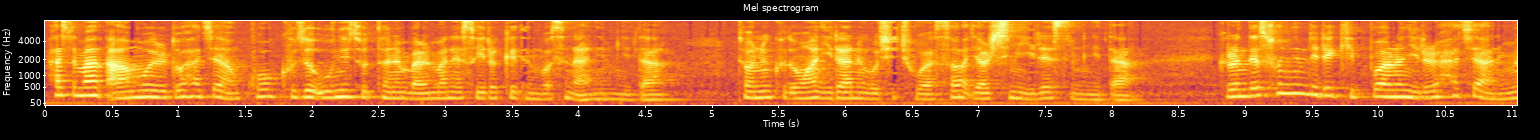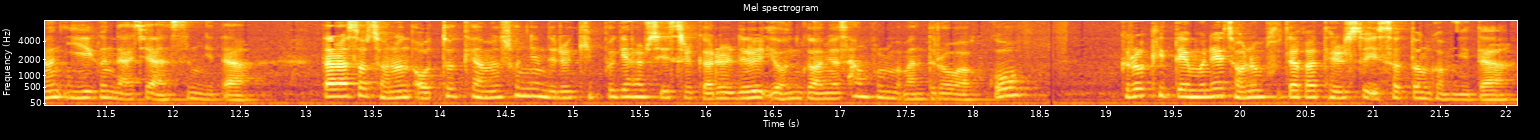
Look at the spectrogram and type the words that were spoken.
하지만 아무 일도 하지 않고 그저 운이 좋다는 말만 해서 이렇게 된 것은 아닙니다. 저는 그동안 일하는 것이 좋아서 열심히 일했습니다. 그런데 손님들이 기뻐하는 일을 하지 않으면 이익은 나지 않습니다. 따라서 저는 어떻게 하면 손님들을 기쁘게 할 수 있을까를 늘 연구하며 상품을 만들어 왔고, 그렇기 때문에 저는 부자가 될 수 있었던 겁니다.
